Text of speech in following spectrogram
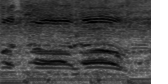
life of me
